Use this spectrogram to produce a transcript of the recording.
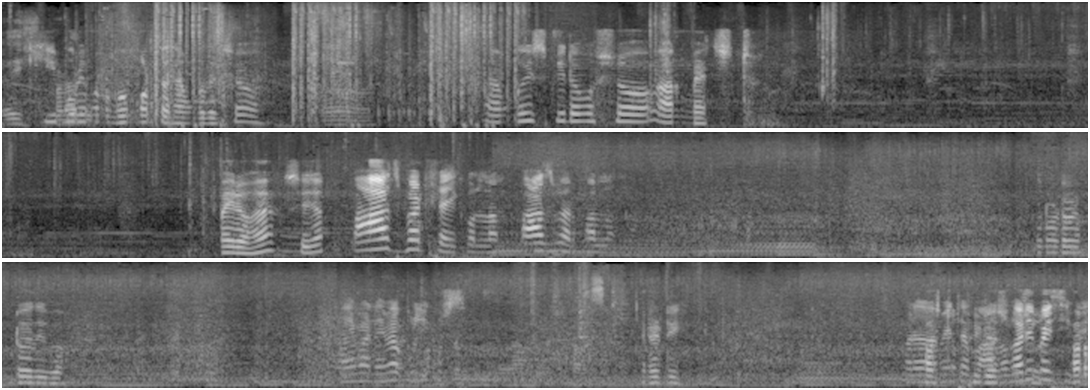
এই কি পরিমাণ ঘুম মারতেছে আমাকে দেখছ? আমাকে স্পিড অবশ্য আনম্যাচড মাইরো হ্যাঁ সিজন? পাঁচবার ট্রাই করলাম পাঁচবার পারলাম না। কোনোটার ফুটে দিবা। আমি মানে এবার গুলি করছি। রেডি মানে আমি Furious ভালো গাড়ি। পাইছি ভাই।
